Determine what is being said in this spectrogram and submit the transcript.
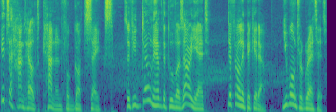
it's a handheld cannon for god's sakes. So if you don't have the Kuva Zarr yet, definitely pick it up. You won't regret it.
